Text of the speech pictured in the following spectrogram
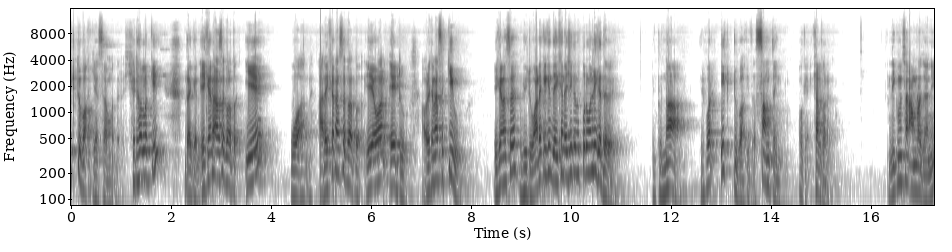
একটু বাকি আছে আমাদের। সেটা হলো কি? দেখেন, এখানে আছে কত? এ ওয়ান আর এখানে আছে কত? এ ওয়ান এ টু আর এখানে আছে কিউ এখানে আছে ভি টু অনেকে কিন্তু এখানে এসে কিন্তু পরিমাণ লিখে দেবে। কিন্তু না, এরপর একটু বাকি আছে সামথিং ওকে খেয়াল করেন। লিখবেন স্যার, আমরা জানি।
